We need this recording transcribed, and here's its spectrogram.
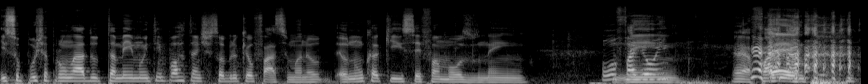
Isso puxa pra um lado também muito importante sobre o que eu faço, mano. Eu, eu nunca quis ser famoso, nem. pô, falhou, nem... hein? É, faz, É,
